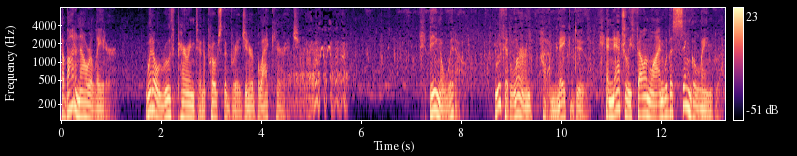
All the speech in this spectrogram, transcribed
About an hour later, widow Ruth Parrington approached the bridge in her black carriage. Being a widow, Ruth had learned how to make do and naturally fell in line with a single lane group.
